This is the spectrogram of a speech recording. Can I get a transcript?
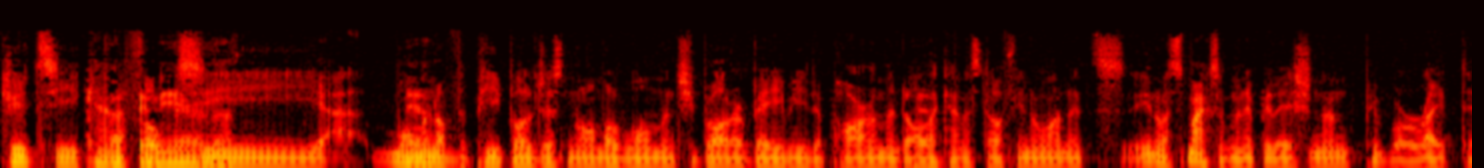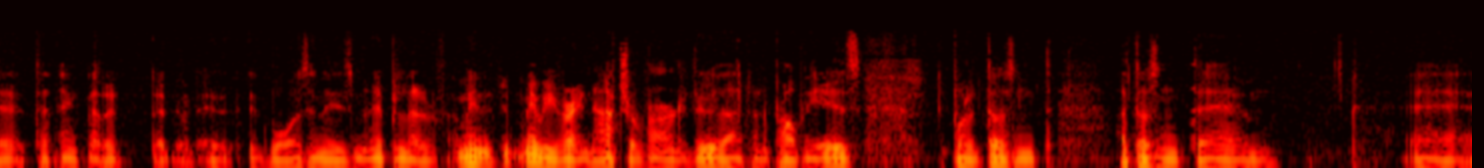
cutesy kind That of folksy uh, woman Yeah. of the people, just normal woman. She brought her baby to Parliament, all Yeah. that kind of stuff, you know. And it's you know it smacks of manipulation, and people were right to, to think that it that it, it was and is manipulative. I mean, it may be very natural for her to do that, and it probably is, but it doesn't. That doesn't. Um, uh,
